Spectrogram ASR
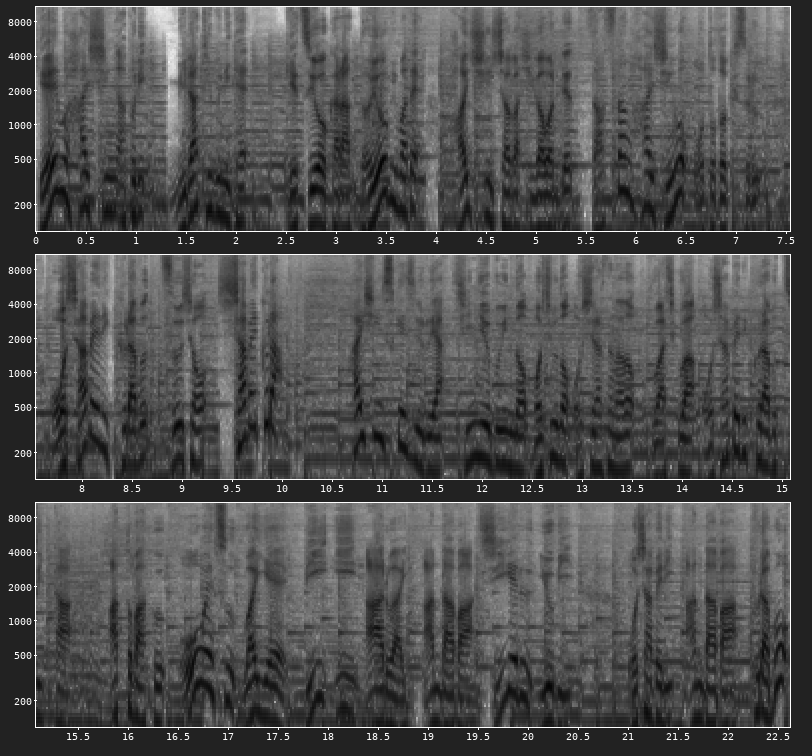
ゲーム配信アプリミラティブにて月曜から土曜日まで配信者が日替わりで雑談配信をお届けするおしゃべりクラブ通称しゃべクラ配信スケジュールや新入部員の募集のお知らせなど詳しくはおしゃべりクラブツイッターアットマーク OSYABERI アンダーバー CLUB おしゃべりアンダーバークラブを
